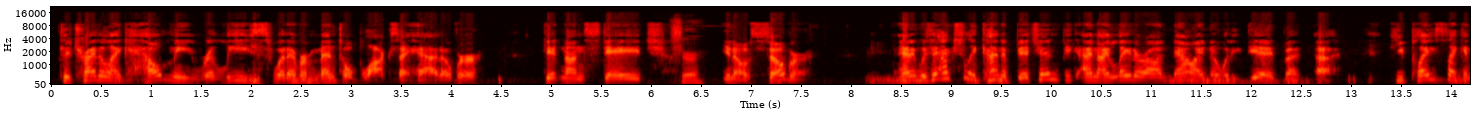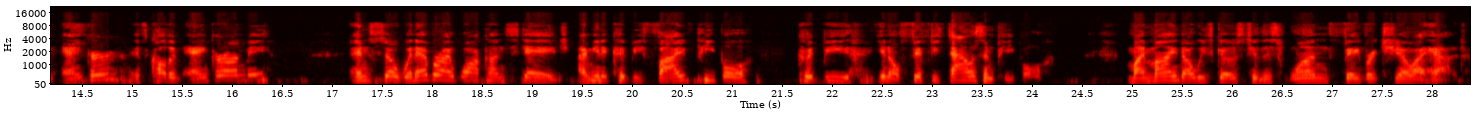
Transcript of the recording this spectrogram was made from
to try to like help me release whatever mental blocks I had over getting on stage sure. you know, sober. And it was actually kind of bitching. And I later on, now I know what he did, but uh, he placed like an anchor. It's called an anchor on me. And so whenever I walk on stage, I mean, it could be five people, could be, you know, 50,000 people. My mind always goes to this one favorite show I had.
